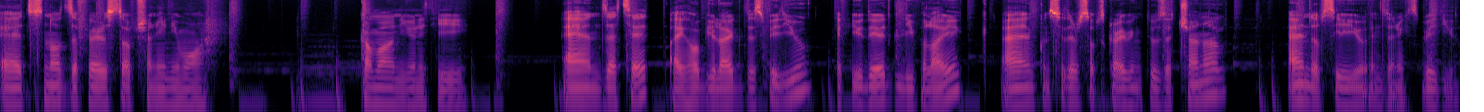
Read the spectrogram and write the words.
it's not the first option anymore. Come on, Unity. And that's it. I hope you liked this video. If you did, leave a like and consider subscribing to the channel and I'll see you in the next video.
